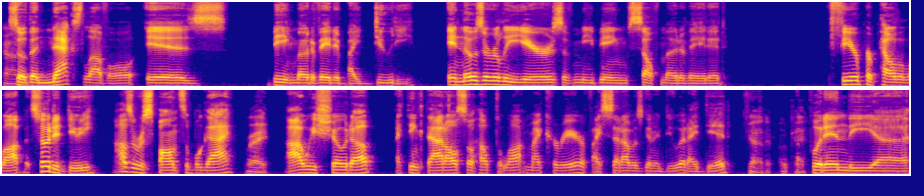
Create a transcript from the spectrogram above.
Got so it. the next level is being motivated by duty. In those early years of me being self motivated, fear propelled a lot, but so did duty. I was a responsible guy. Right. I always showed up. I think that also helped a lot in my career. If I said I was going to do it, I did. Got it. Okay. Put in the uh,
